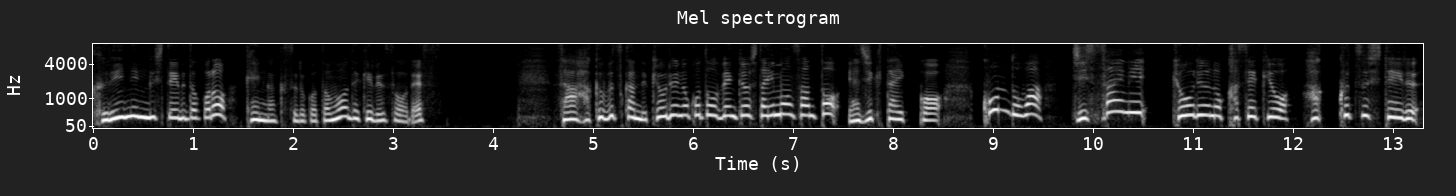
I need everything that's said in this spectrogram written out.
クリーニングしているところを見学することもできるそうです。さあ博物館で恐竜のことを勉強したイモンさんと矢敷太一行。今度は実際に恐竜の化石を発掘している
